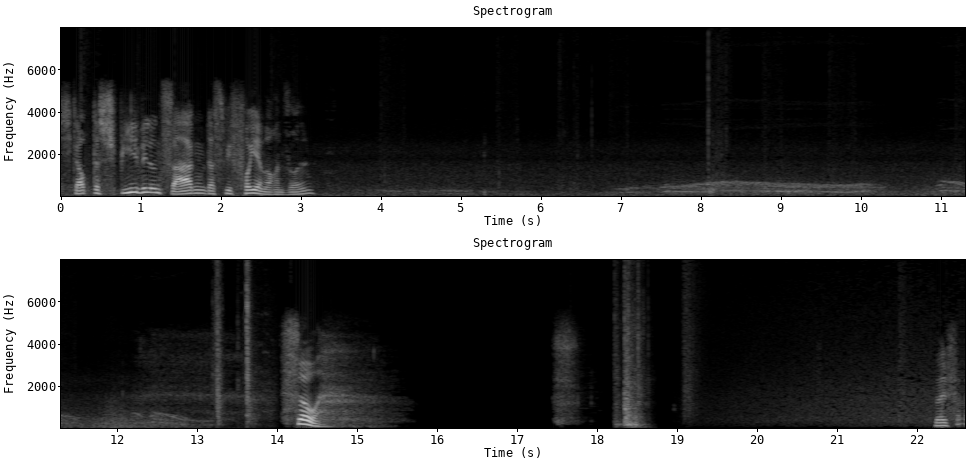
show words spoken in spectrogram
Ich glaube, das Spiel will uns sagen, dass wir Feuer machen sollen. So. Wölfe.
